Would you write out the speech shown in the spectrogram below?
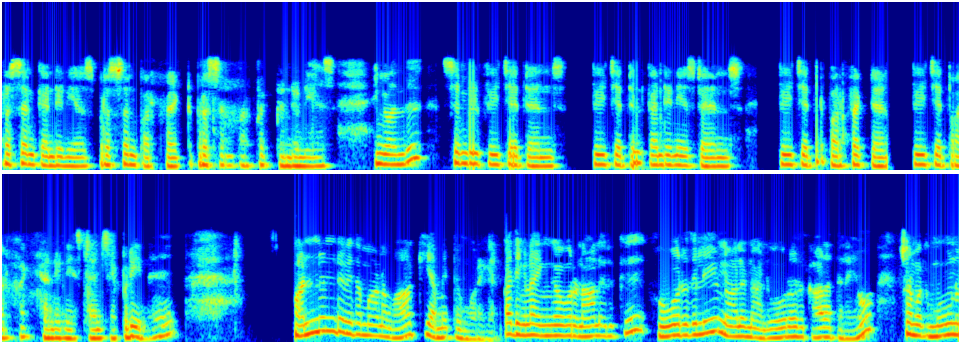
present continuous present perfect present perfect continuous இங்கே வந்து simple future tense future tense continuous tense future perfect tense future perfect continuous tense எப்படின்னு பன்னெண்டு விதமான வாக்கிய அமைப்பு முறைகள். பார்த்தீங்களா இங்கே ஒரு நாள் இருக்குது ஒவ்வொரு இதுலேயும் நாலு நாள் ஒரு ஒரு காலத்துலையும். ஸோ நமக்கு மூணு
